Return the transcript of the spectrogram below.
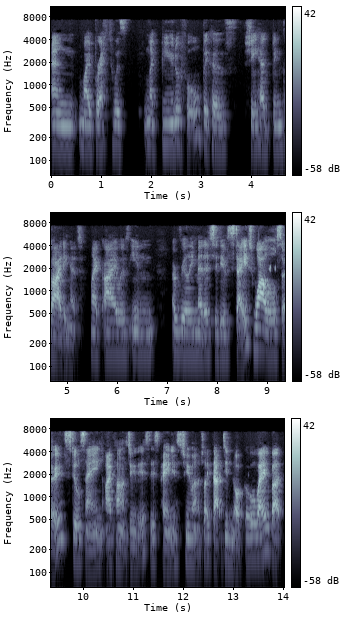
and my breath was like beautiful because she had been guiding it. Like I was in a really meditative state while also still saying, I can't do this. This pain is too much. Like that did not go away. But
